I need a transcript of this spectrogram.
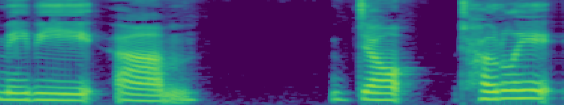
maybe um, don't totally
